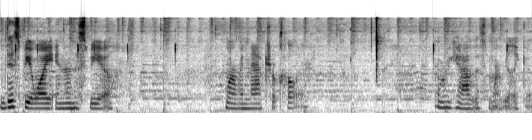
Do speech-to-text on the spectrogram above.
this be a white and then this be a more of a natural color. Or we could have this more be like a.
